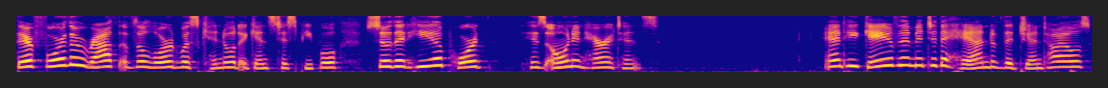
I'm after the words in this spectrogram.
Therefore the wrath of the Lord was kindled against his people, so that he abhorred his own inheritance. And he gave them into the hand of the Gentiles,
